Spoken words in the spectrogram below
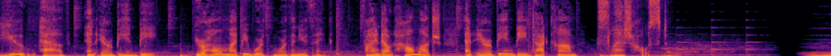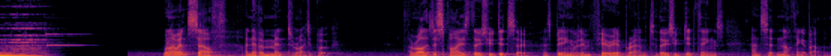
you have an Airbnb. Your home might be worth more than you think. Find out how much at airbnb.com/slash host. When I went south, I never meant to write a book. I rather despised those who did so as being of an inferior brand to those who did things and said nothing about them.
